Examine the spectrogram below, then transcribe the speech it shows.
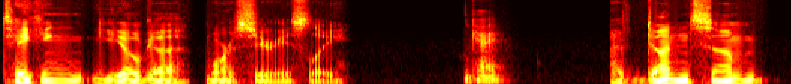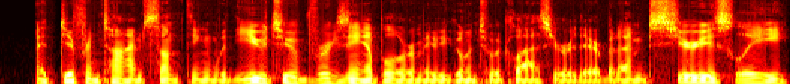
taking yoga more seriously. Okay. I've done some at different times, something with YouTube, for example, or maybe going to a class here or there. But I'm seriously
